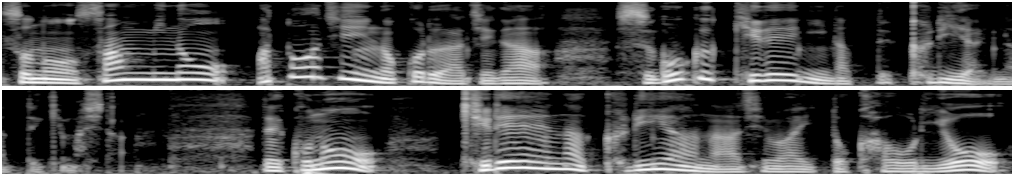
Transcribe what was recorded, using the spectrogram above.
その酸味の後味に残る味がすごくきれいになってクリアになってきましたでこのきれいなクリアな味わいと香りを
